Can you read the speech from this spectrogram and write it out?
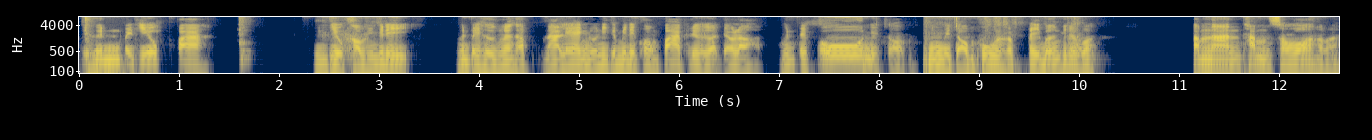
เดี๋ยวขึ้นไปเที่ยวป่าขึ้นเที่ยวเขายังไม่ได้ขึ้นไปหึงแล้วครับหน้าแรงตัวนี้ก็ไม่ได้กองป่าไปเลยก็เดี๋ยวเราขึ้นไปโอ้นอยู่จอมขึ้นไปจอมภูแล้วครับ ไปเบิ้งทีเดียวว่ตำนานถ้ำสอครับว่า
